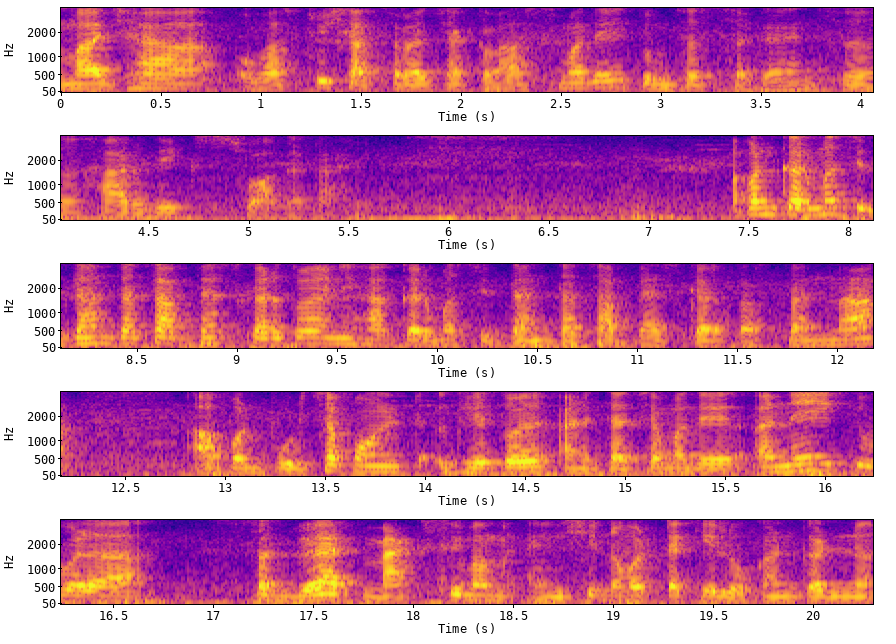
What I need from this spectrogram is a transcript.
माझ्या वास्तुशास्त्राच्या क्लासमध्ये तुमचं सगळ्यांचं हार्दिक स्वागत आहे. आपण कर्मसिद्धांताचा अभ्यास करतोय आणि हा कर्मसिद्धांताचा अभ्यास करत असताना आपण पुढचा पॉईंट घेतोय आणि त्याच्यामध्ये अनेक वेळा सगळ्यात मॅक्सिमम ऐंशी नव्वद टक्के लोकांकडनं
